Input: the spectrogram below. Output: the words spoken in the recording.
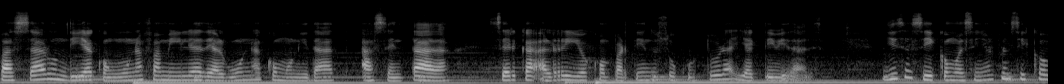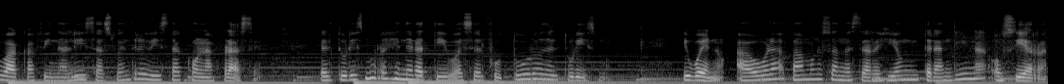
pasar un día con una familia de alguna comunidad asentada cerca al río compartiendo su cultura y actividades. Y es así como el señor Francisco Vaca finaliza su entrevista con la frase, el turismo regenerativo es el futuro del turismo. Y bueno, ahora vámonos a nuestra región interandina o sierra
